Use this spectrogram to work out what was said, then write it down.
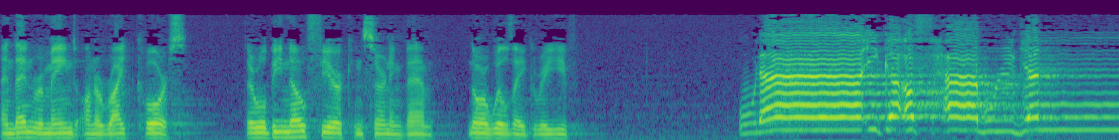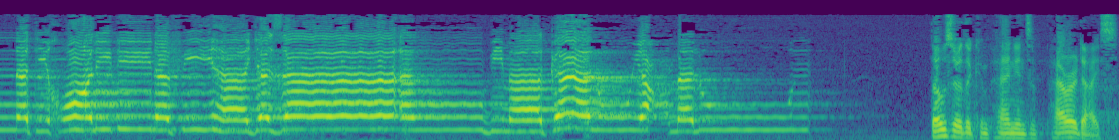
and then remained on a right course, there will be no fear concerning them, nor will they grieve. أولئك أصحاب الجنة خالدين فيها جزاء بما كانوا يعملون Those are the companions of paradise,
